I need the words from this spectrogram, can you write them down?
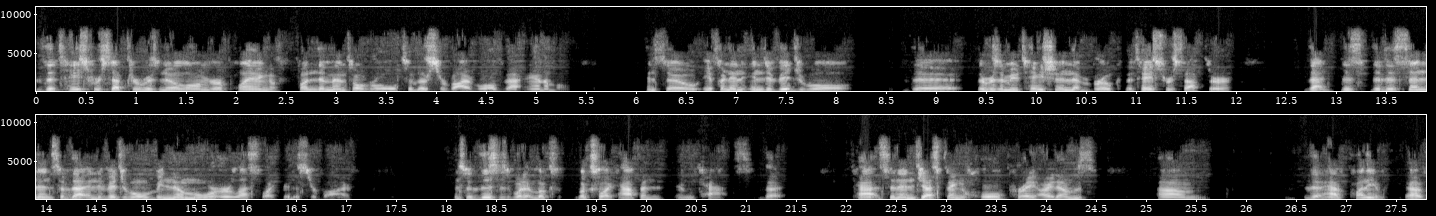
the taste receptor was no longer playing a fundamental role to the survival of that animal. And so, if in an individual the there was a mutation that broke the taste receptor, that this, the descendants of that individual will be no more or less likely to survive. And so, this is what it looks looks like happened in cats. That cats in ingesting whole prey items um, that have plenty of, of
